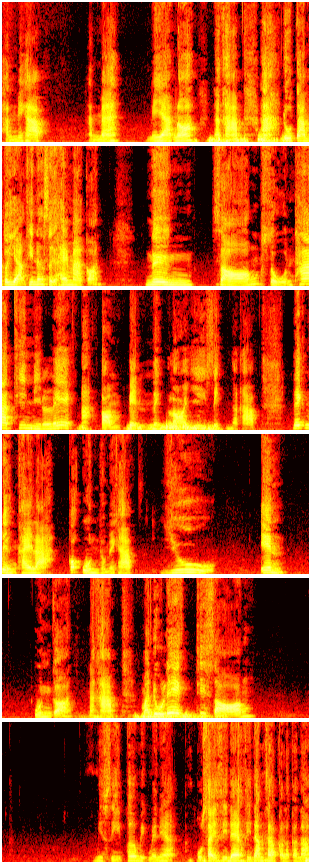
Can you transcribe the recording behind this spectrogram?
ทันไหมครับ ทันไหมไม่ยากเนาะนะครับ อะ ดูตามตัวอย่างที่หนังสือให้มาก่อน 1 2 0ธาตุที่มีเลขอะตอมเป็น120นะครับ เลข1ใครล่ะ ก็อุนถูกไหมครับ u n อุนก่อนนะครับ มาดูเลขที่2มีสีเพิ่มอีกไหมเนี่ย กูใส่สีแดงสีดำสลับกันแล้วกันนะ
